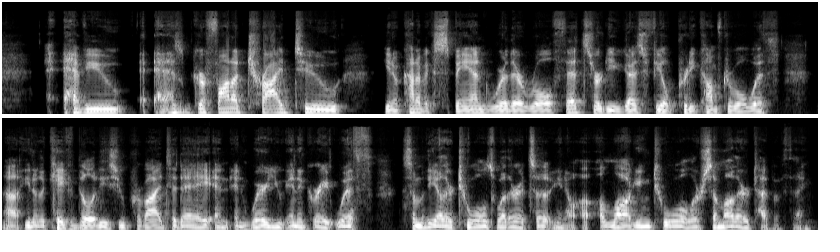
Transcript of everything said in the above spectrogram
have you has grafana tried to you know kind of expand where their role fits or do you guys feel pretty comfortable with uh, you know the capabilities you provide today and and where you integrate with some of the other tools whether it's a you know a, a logging tool or some other type of thing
